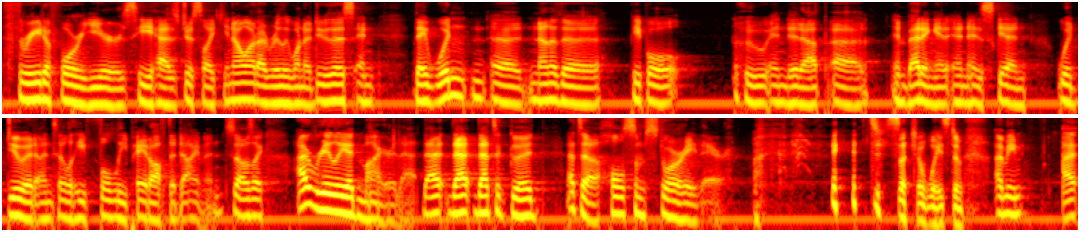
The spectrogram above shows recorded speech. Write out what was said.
three to four years, he has just like, you know what, I really want to do this, and they wouldn't. Uh, none of the people who ended up uh, embedding it in his skin would do it until he fully paid off the diamond. So I was like, I really admire that. That that that's a good, that's a wholesome story there. it's just such a waste of. I mean, I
